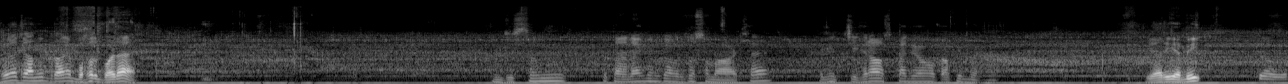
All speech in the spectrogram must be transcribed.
चेहरा चांदी पुराने बहुत बड़ा है। जिसम बताना है कि उनका बिल्कुल स्मार्ट सा है लेकिन चेहरा उसका जो है वो काफ़ी बड़ा है। यार ये अभी क्या हुआ?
